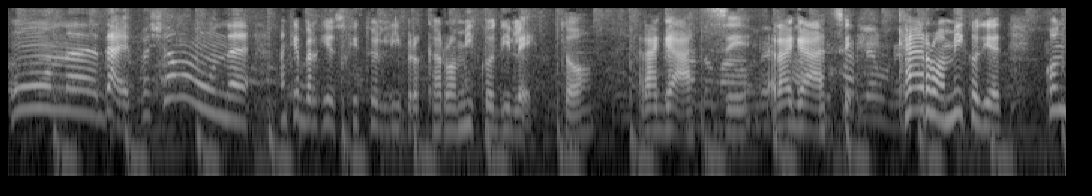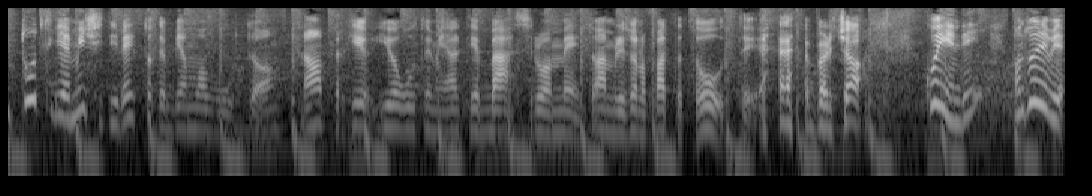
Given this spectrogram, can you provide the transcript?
un, dai, facciamo un. Anche perché ho scritto il libro Caro amico di letto. Ragazzi, ragazzi, caro amico di letto, con tutti gli amici di letto che abbiamo avuto, no? Perché io, io ho avuto i miei alti e bassi, lo ammetto, ma me li sono fatte tutti. Perciò, quindi, con tutti i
